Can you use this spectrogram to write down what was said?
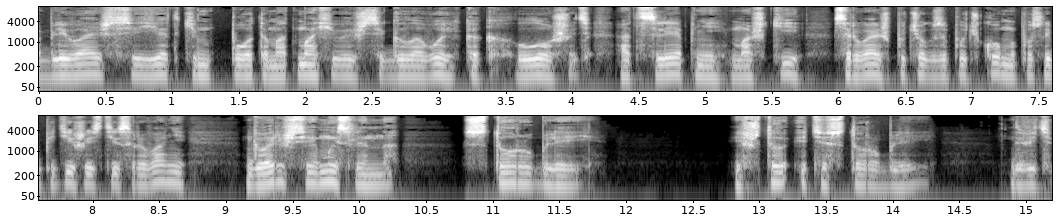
Обливаешься едким потом, отмахиваешься головой, как лошадь, от слепней, мошки, срываешь пучок за пучком, и после пяти-шести срываний говоришь себе мысленно «сто рублей». И что эти сто рублей? Да ведь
